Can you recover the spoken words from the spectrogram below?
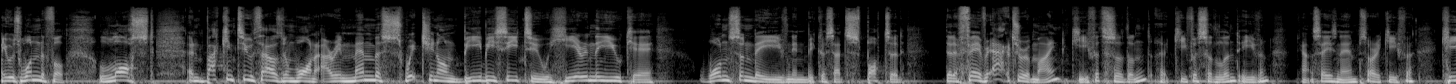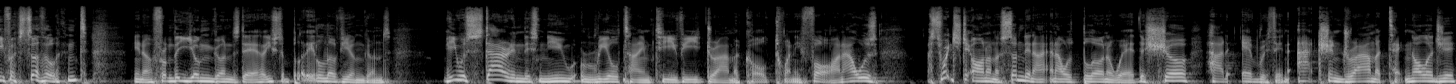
It was wonderful. Lost. And back in 2001, I remember switching on BBC Two here in the UK one Sunday evening because I'd spotted that a favourite actor of mine, Kiefer Sutherland, uh, Kiefer Sutherland even, can't say his name, sorry Kiefer, Kiefer Sutherland, you know, from the Young Guns days. I used to bloody love Young Guns. He was starring in this new real time TV drama called 24, and I was. I switched it on on a Sunday night and I was blown away. The show had everything action, drama, technology,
